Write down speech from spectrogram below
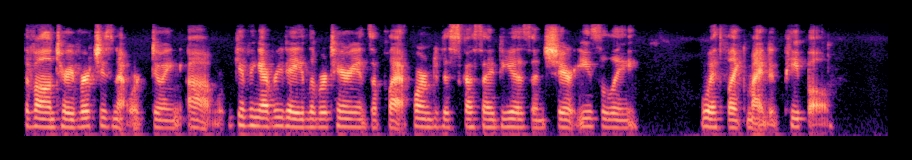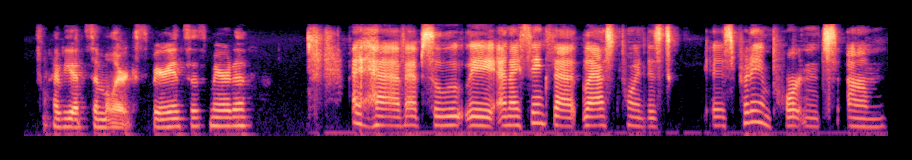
the Voluntary Virtues Network doing, uh, giving everyday libertarians a platform to discuss ideas and share easily with like minded people. Have you had similar experiences, Meredith? I have absolutely, and I think that last point is is pretty important. Um,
